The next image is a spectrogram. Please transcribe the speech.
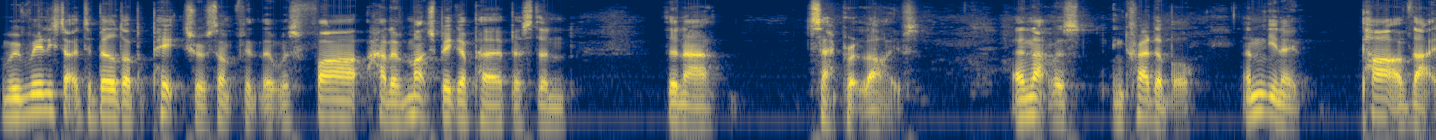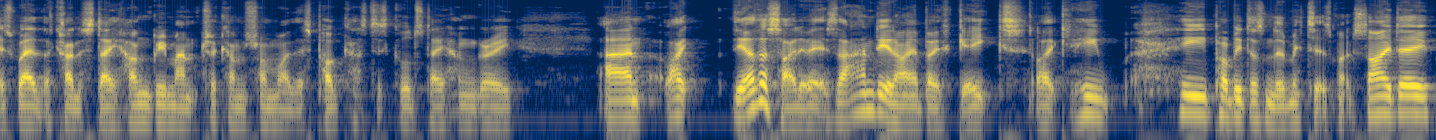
And we really started to build up a picture of something that was far, had a much bigger purpose than, than our separate lives. And that was incredible. And, you know, part of that is where the kind of stay hungry mantra comes from, why this podcast is called Stay Hungry. And like the other side of it is that Andy and I are both geeks. Like he, he probably doesn't admit it as much as I do,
